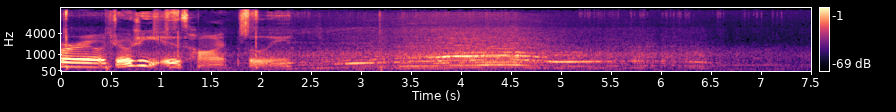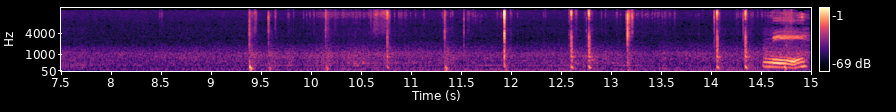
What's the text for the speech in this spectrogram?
For real, Joji is hot, silly. Me.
